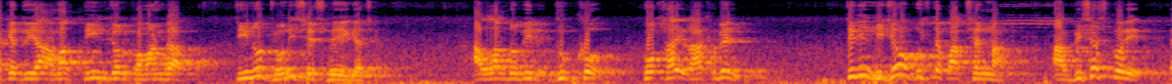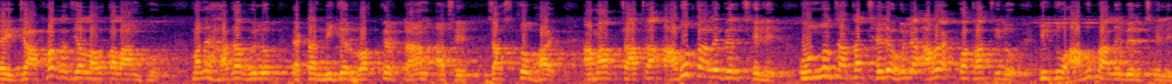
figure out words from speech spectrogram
একে দুইয়ে আমার তিনজন কমান্ডার তিনও জনই শেষ হয়ে গেছে। আল্লাহ নবীর দুঃখ কোথায় রাখবেন? তিনি নিজেও বুঝতে পারছেন না। আর বিশেষ করে এই জাফর রাজি আল্লাহ তালা আনহু মানে হাজার হইল একটা নিজের রক্তের টান আছে, চাস্তো ভাই। আমার চাচা আবু তালেবের ছেলে, অন্য চাচার ছেলে হলে আরও এক কথা ছিল, কিন্তু আবু তালেবের ছেলে।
